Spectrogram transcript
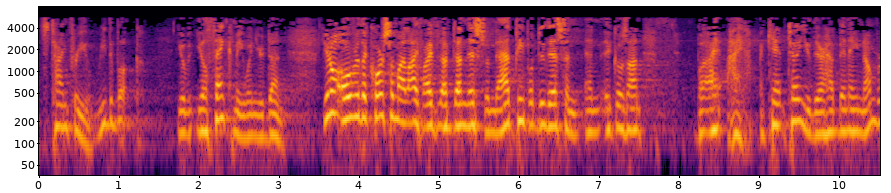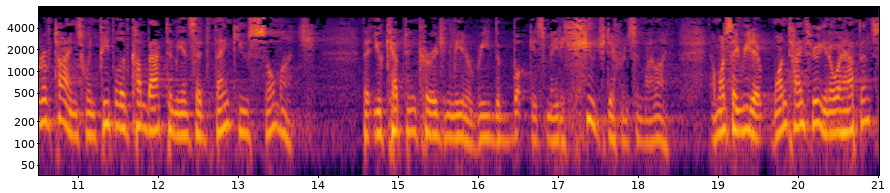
It's time for you. Read the book. You'll, you'll thank me when you're done. You know, over the course of my life, I've, I've done this and had people do this and, and it goes on. But I, I, I can't tell you, there have been a number of times when people have come back to me and said, thank you so much that you kept encouraging me to read the book. It's made a huge difference in my life. And once they read it one time through, you know what happens?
